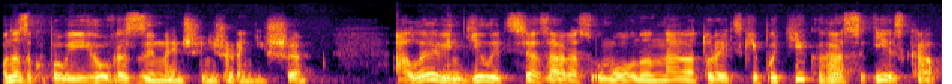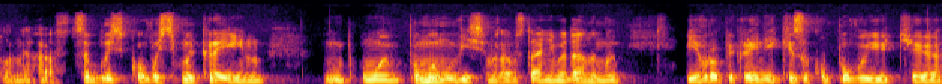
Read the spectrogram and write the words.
Вона закуповує його в рази менше ніж раніше, але він ділиться зараз умовно на турецький потік газ і скраплений газ. Це близько восьми країн, по-моєму, вісім за останніми даними в Європі країн, які закуповують е,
